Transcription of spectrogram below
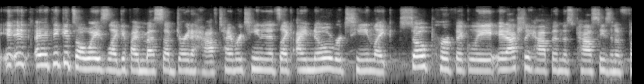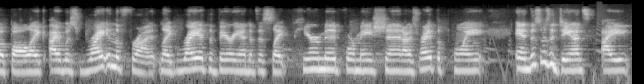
it, I think it's always like if I mess up during a halftime routine and it's like I know a routine like so perfectly. It actually happened this past season of football. Like I was right in the front, like right at the very end of this like pyramid formation. I was right at the point, and this was a dance I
